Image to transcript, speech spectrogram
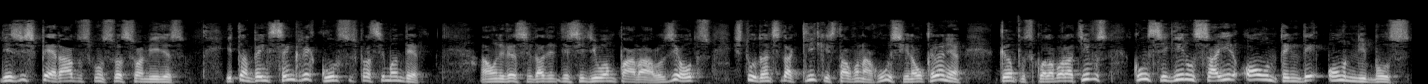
desesperados com suas famílias e também sem recursos para se manter. A universidade decidiu ampará-los e outros estudantes daqui que estavam na Rússia e na Ucrânia, campos colaborativos, conseguiram sair ontem de ônibus,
